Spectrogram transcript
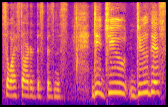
So I started this business. Did you do this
